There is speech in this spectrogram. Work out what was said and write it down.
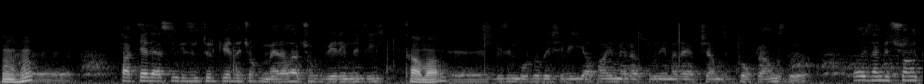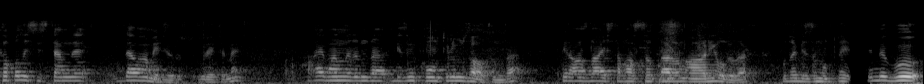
Hı hı. Ee, takdir edersin ki bizim Türkiye'de çok meralar çok verimli değil. Tamam. Ee, bizim burada da işte bir yapay mera, suni mera yapacağımız bir toprağımız da yok. O yüzden biz şu an kapalı sistemle devam ediyoruz üretime. Hayvanların da bizim kontrolümüz altında. Biraz daha işte hastalıklardan ağrı oluyorlar. Bu da bizi mutlu ediyor. Şimdi bu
